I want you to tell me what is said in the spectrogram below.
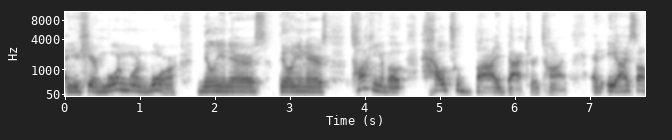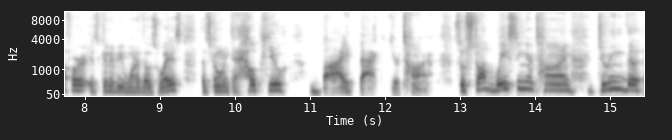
And you hear more and more and more millionaires, billionaires talking about how to buy back your time. And AI software is going to be one of those ways that's going to help you buy back your time. So stop wasting your time doing the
